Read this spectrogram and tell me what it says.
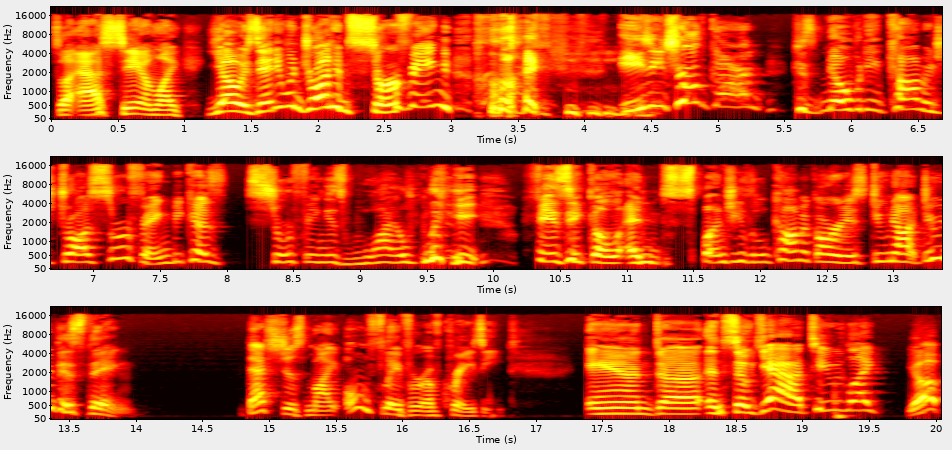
So I asked him, like, yo, is anyone drawing him surfing? like, easy trump card. Because nobody in comics draws surfing because surfing is wildly physical and spongy little comic artists do not do this thing. That's just my own flavor of crazy. And uh and so yeah, to like, yep,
